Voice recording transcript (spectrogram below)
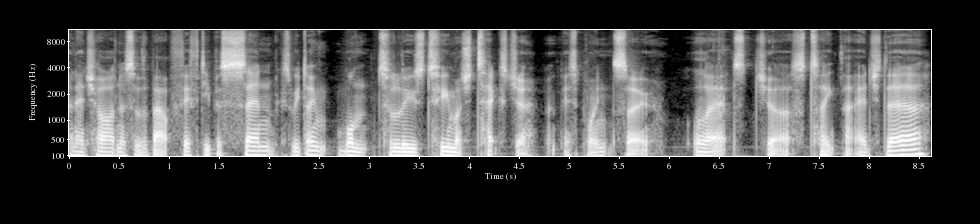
an edge hardness of about 50% because we don't want to lose too much texture at this point. So let's just take that edge there.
